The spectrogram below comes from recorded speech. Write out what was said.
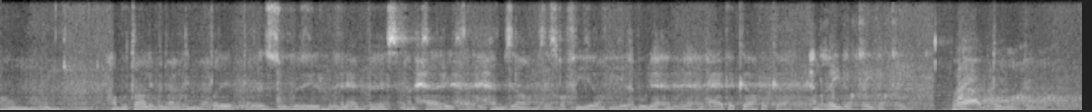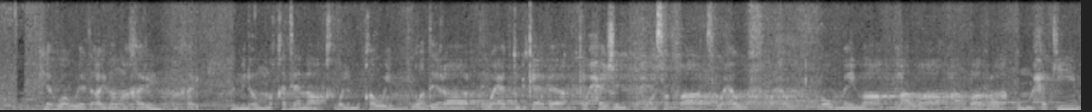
هم أبو طالب بن عبد المطلب الزبير العباس الحارث حمزة صفية أبو لهب عتكة الغيبة وعبد الله. له أولاد أيضا آخرين. منهم قتمة والمقوم وضرار وعبد الكعبة وحجل وصفار وعوف وأميمة أروى برة أم حكيم.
